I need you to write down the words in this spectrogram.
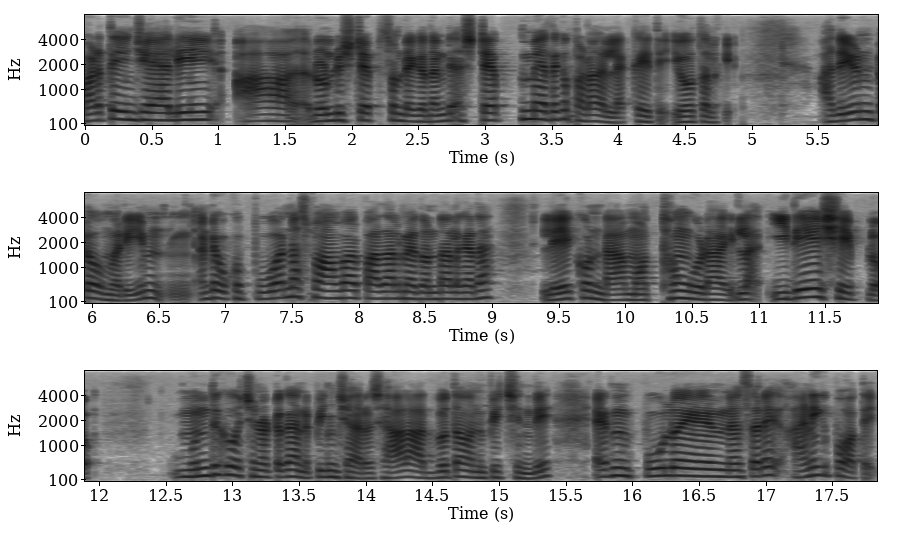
పడితే ఏం చేయాలి? ఆ రెండు స్టెప్స్ ఉంటాయి కదండి ఆ స్టెప్ మీదగా పడాలి లెక్క అయితే యువతలకి. అదేంటో మరి? అంటే ఒక పువర్ణ స్వామివారి పాదాల మీద ఉండాలి కదా? లేకుండా మొత్తం కూడా ఇట్లా ఇదే షేప్లో ముందుకు వచ్చినట్టుగా అనిపించారు. చాలా అద్భుతం అనిపించింది. ఎక్కడ పూలు అయినా సరే అణిగిపోతాయి.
